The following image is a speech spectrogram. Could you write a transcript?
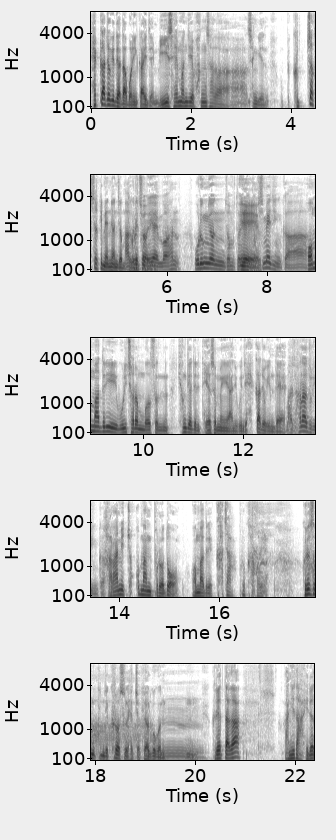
핵가족이 되다 보니까 이제 미세먼지 황사가 생긴 급작스럽게 몇 년 전부터 아, 그렇죠. 그랬거든요. 예, 뭐한 5, 6년 전부터 예. 좀 심해지니까. 엄마들이 우리처럼 무슨 형제들이 대여섯 명이 아니고 이제 핵가족인데 맞아. 하나 둘이니까. 바람이 조금만 불어도 엄마들이 가자 그리고 가버려요. 그래서 뭐 이제 크로스를 했죠. 결국은 음. 그랬다가 아니다 이렇,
